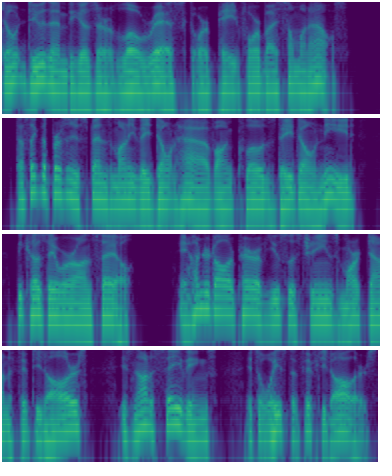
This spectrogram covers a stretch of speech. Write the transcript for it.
Don't do them because they're low risk or paid for by someone else. That's like the person who spends money they don't have on clothes they don't need because they were on sale. A $100 pair of useless jeans marked down to $50 is not a savings, it's a waste of $50.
